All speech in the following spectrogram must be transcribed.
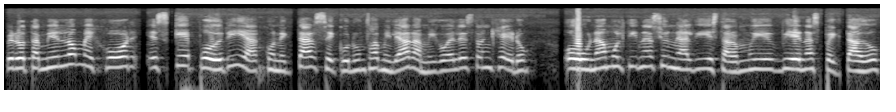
pero también lo mejor es que podría conectarse con un familiar amigo del extranjero o una multinacional y estar muy bien aspectado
